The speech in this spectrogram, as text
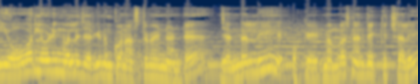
ఈ ఓవర్ లోడింగ్ వల్ల జరిగిన ఇంకో నష్టం ఏంటంటే జనరల్లీ ఒక ఎయిట్ మెంబర్స్ని ఎంత ఎక్కించాలి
